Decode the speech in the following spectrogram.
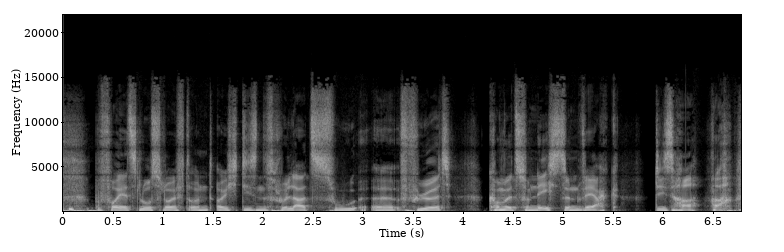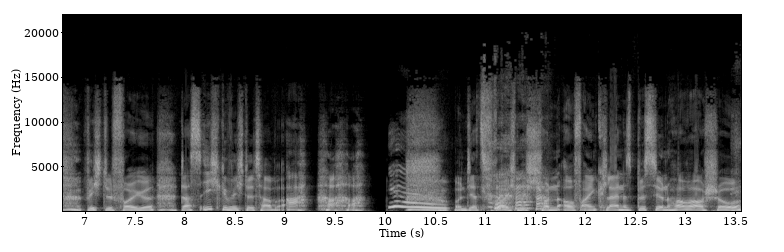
bevor ihr jetzt losläuft und euch diesen Thriller zuführt, äh, kommen wir zum nächsten Werk dieser Wichtelfolge, das ich gewichtelt habe. Ah, haha. Yeah. Und jetzt freue ich mich schon auf ein kleines bisschen Horrorshow.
